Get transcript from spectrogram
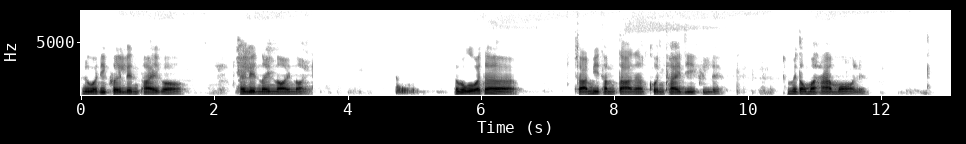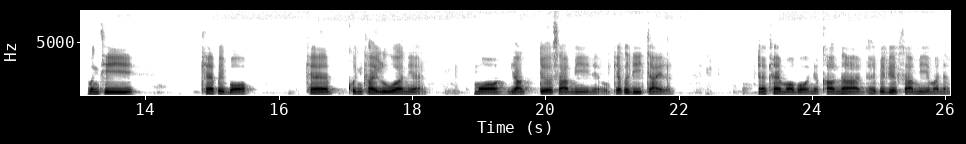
หรือว่าที่เคยเล่นไพ่ก็ให้เล่นน้อยๆหน่อยแล้วบอกว่าถ้าสามีทำตานะคนไข้ดีขึ้นเลย ไม่ต้องมาหาหมอเลย บางที แค่ไปบอก แค่คนไข้รู้ว่าเนี่ย หมออยากเจอสามีเนี่ย แกก็ดีใจแล้วแค่หมอบอกเนี่ยคราวหน้าให้ไปเรียกสามีมานะ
